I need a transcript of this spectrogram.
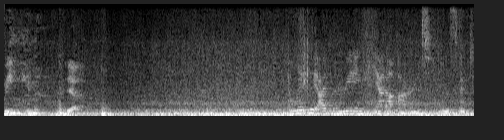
Being human. Yeah. Lately, I've been reading Hannah Arendt and listening to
